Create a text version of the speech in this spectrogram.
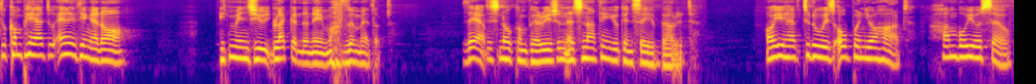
To compare to anything at all, it means you blacken the name of the method. There is no comparison, there's nothing you can say about it. All you have to do is open your heart, humble yourself,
